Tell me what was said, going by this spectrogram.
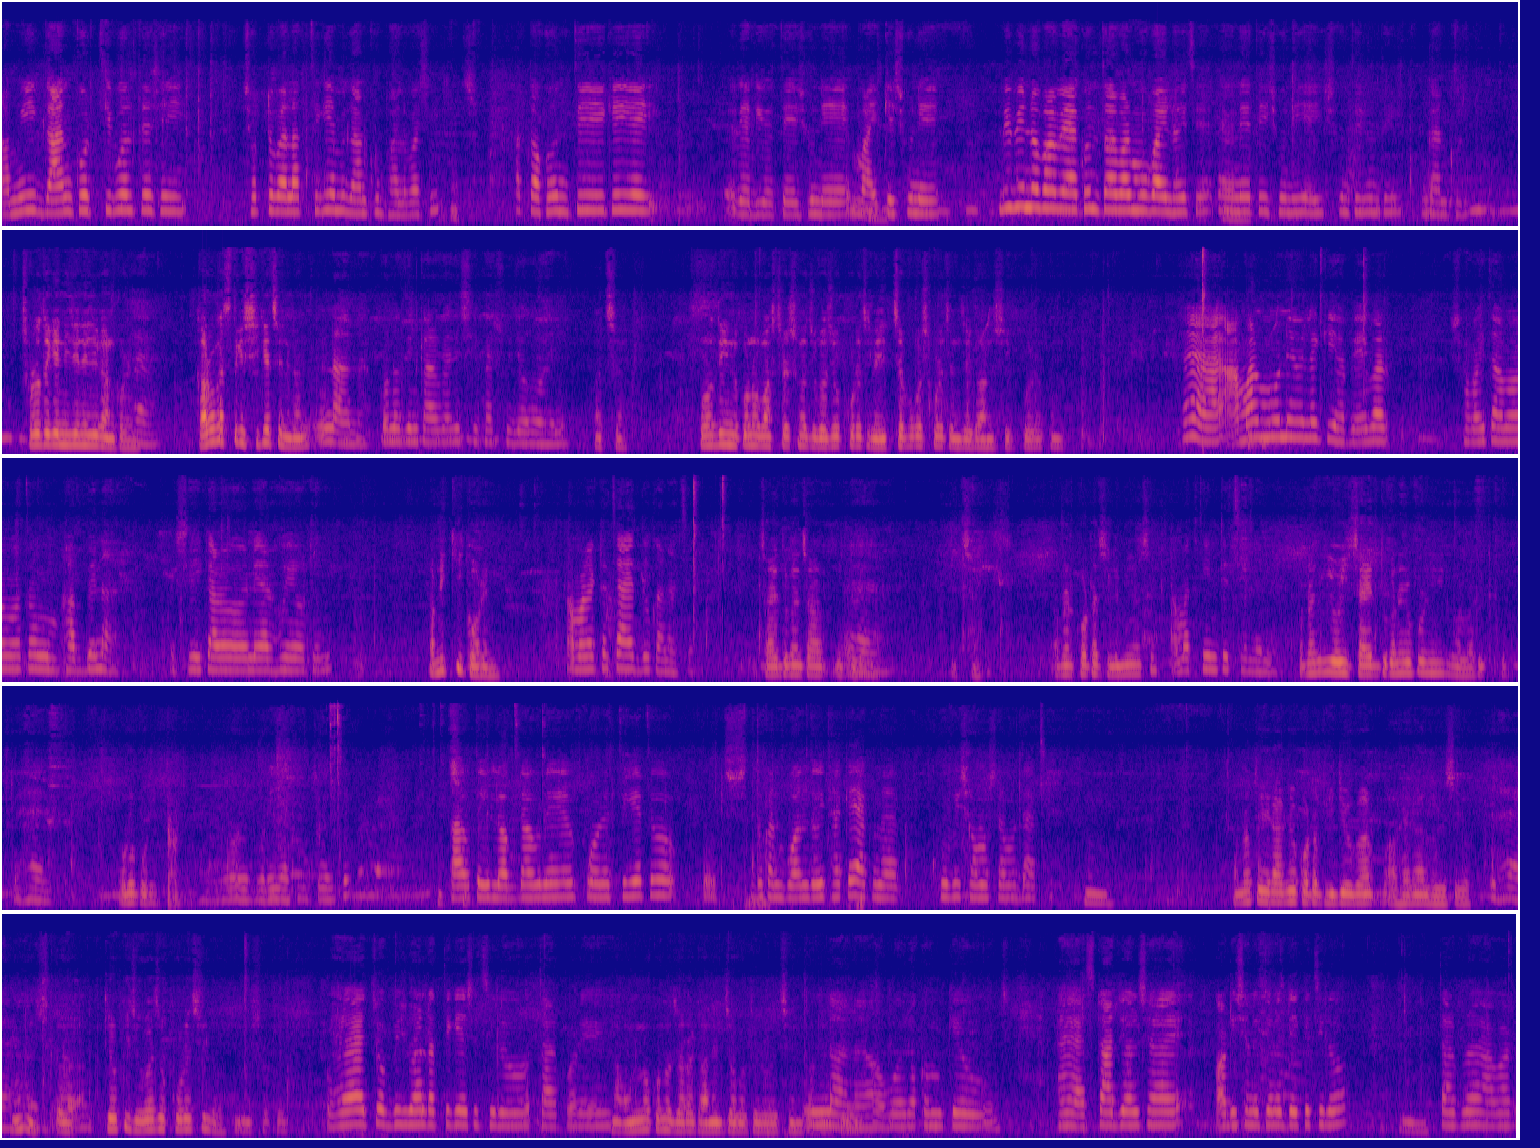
আমি গান করছি বলতে সেই ছোট্টবেলার থেকে আমি গান খুব ভালোবাসি। আচ্ছা। আর তখন থেকেই এই রেডিওতে শুনে মাইকে শুনে বিভিন্নভাবে এখন তো আবার মোবাইল হয়েছে। এখন এতেই শুনি এই শুনতে শুনতে গান করি। ছোট থেকে নিজে নিজে গান করেন? হ্যাঁ। কারোর কাছ থেকে শিখেছেন গান? না না কোনোদিন কারও কাছে শেখার সুযোগ হয়নি। আচ্ছা। কোনোদিন কোনো মাস্টারের সঙ্গে যোগাযোগ করেছিলেন ইচ্ছা প্রকাশ করেছেন যে গান শিখব এরকম? হ্যাঁ আমার মনে হলে কি হবে? এবার সবাই তো আমার মতন ভাববে না সেই কারণে আর হয়ে ওঠেনি। আপনি কি করেন? আমার একটা চায়ের দোকান আছে। চায়ের দোকান চা বিক্রি করেন? হ্যাঁ। আচ্ছা। আপনার কটা ছেলে মেয়ে আছে? আমার তিনটে ছেলে মেয়ে। আপনার কি ওই চায়ের দোকানের উপর নির্ভর বাড়ি হ্যাঁ। ওর উপরে ওর উপরেই এখন চলছে। তাও তো এই লকডাউনে পরের থেকে তো দোকান বন্ধই থাকে এখন আর খুবই সমস্যার মধ্যে আছে। হুম। আমরা তো এর আগেও কটা ভিডিও ভাইরাল হয়েছিল। হ্যাঁ হ্যাঁ কেউ কি যোগাযোগ করেছিল আপনার সাথে? হ্যাঁ চব্বিশ ঘণ্টার থেকে এসেছিল তারপরে না অন্য কোনো যারা গানের জগতে রয়েছেন না না ওই রকম কেউ হ্যাঁ স্টার জলসায় অডিশনের জন্য ডেকেছিল। তারপরে আবার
